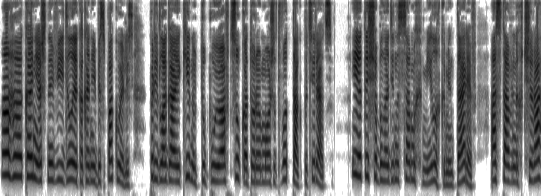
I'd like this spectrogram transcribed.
«Ага, конечно, видела я, как они беспокоились, предлагая кинуть тупую овцу, которая может вот так потеряться. И это еще был один из самых милых комментариев, оставленных вчера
